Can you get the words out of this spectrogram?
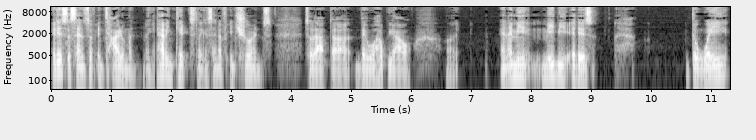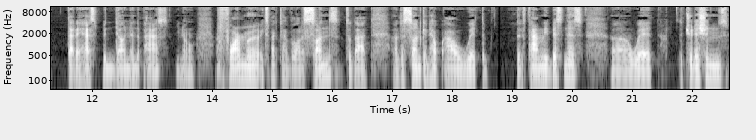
it is a sense of entitlement, like having kids, like a sense of insurance, so that uh, they will help you out. Uh, and I mean, maybe it is the way that it has been done in the past. You know, farmer expect to have a lot of sons so that uh, the son can help out with the the family business, uh, with the traditions,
